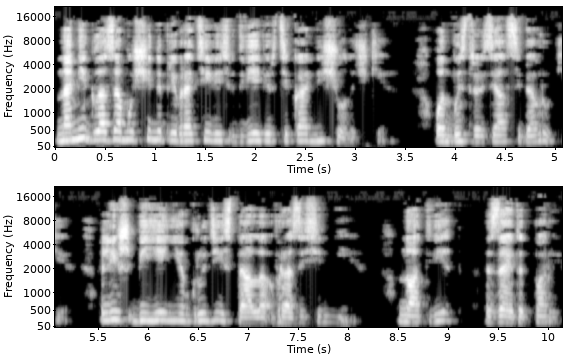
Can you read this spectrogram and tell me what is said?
На миг глаза мужчины превратились в две вертикальные щелочки. Он быстро взял себя в руки. Лишь биение в груди стало в разы сильнее. Но ответ за этот порыв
